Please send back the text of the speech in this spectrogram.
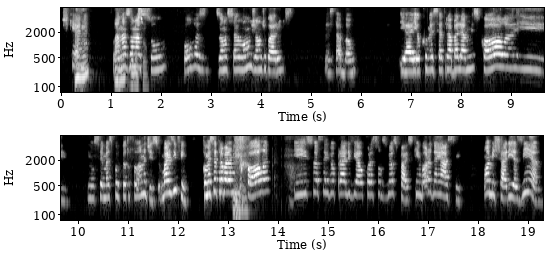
Acho que é, uhum. né? Lá uhum, na Zona, Sul. Sul. Porra, Zona Sul é longeão de Guarulhos. Mas tá bom. E aí eu comecei a trabalhar numa escola e não sei mais por que eu tô falando disso. Mas enfim, comecei a trabalhar numa escola e isso serviu para aliviar o coração dos meus pais. Que embora eu ganhasse uma michariazinha,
